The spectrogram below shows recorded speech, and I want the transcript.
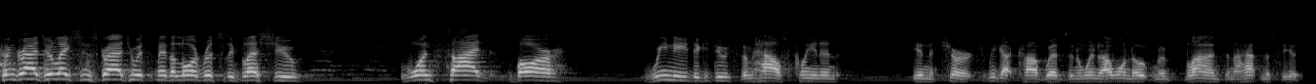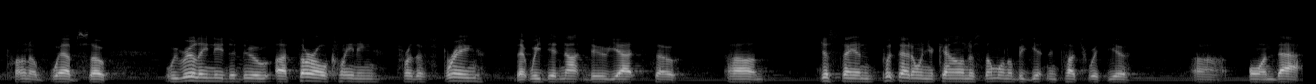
Congratulations, graduates. May the Lord richly bless you. One sidebar we need to do some house cleaning in the church. We got cobwebs in the window. I wanted to open the blinds, and I happen to see a ton of webs. So we really need to do a thorough cleaning for the spring that we did not do yet. So um, just saying, put that on your calendar. Someone will be getting in touch with you uh, on that.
